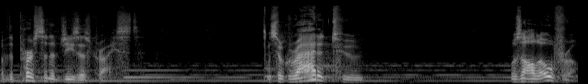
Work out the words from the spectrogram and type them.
of the person of Jesus Christ. So gratitude was all over him.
